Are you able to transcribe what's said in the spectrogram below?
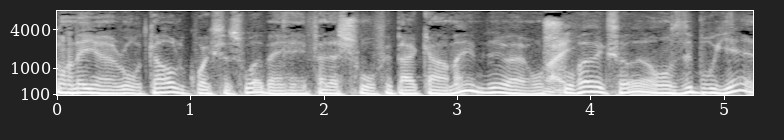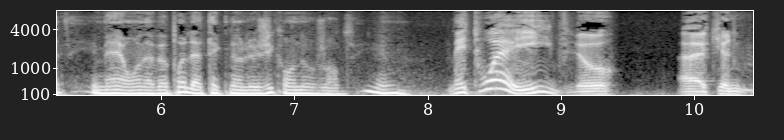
euh, qu'on ait un road call ou quoi que ce soit, ben il fallait se chauffer par quand même. là. On se Ouais. chauffait avec ça, on se débrouillait, mais on n'avait pas la technologie qu'on a aujourd'hui. hein. Mais toi, Yves, là, euh, qui a une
